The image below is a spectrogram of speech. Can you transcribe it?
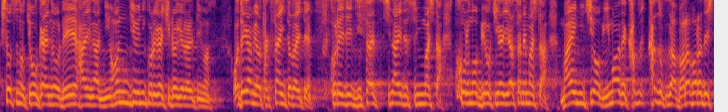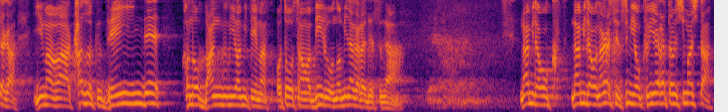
一つの教会の礼拝が日本中にこれが広げられています。お手紙をたくさんいただいて、これで自殺しないで済みました。心の病気が癒されました。毎日曜日、今まで家族がバラバラでしたが、今は家族全員でこの番組を見ています。お父さんはビールを飲みながらですが、涙を、涙を流して罪を悔い改めしました。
